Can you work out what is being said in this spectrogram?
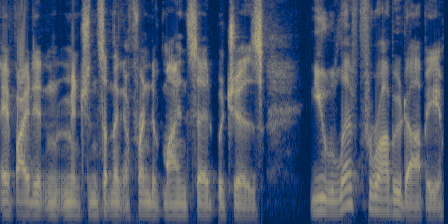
if I didn't mention something a friend of mine said, which is you left for Abu Dhabi.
